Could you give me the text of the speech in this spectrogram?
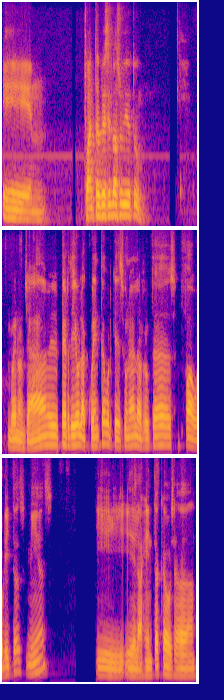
Em, ¿Cuántas veces lo has subido tú? Bueno, ya he perdido la cuenta porque es una de las rutas favoritas mías y, de la gente acá. O sea,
